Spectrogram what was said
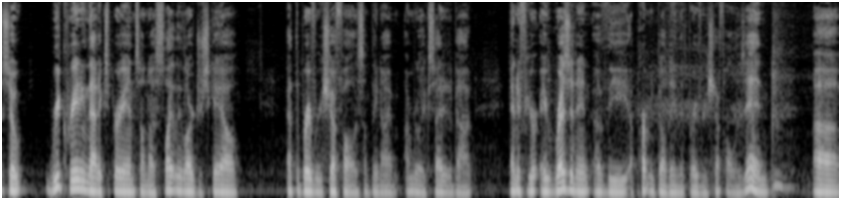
So recreating that experience on a slightly larger scale at the Bravery Chef Hall is something I'm I'm really excited about. And if you're a resident of the apartment building that Bravery Chef Hall is in, uh,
